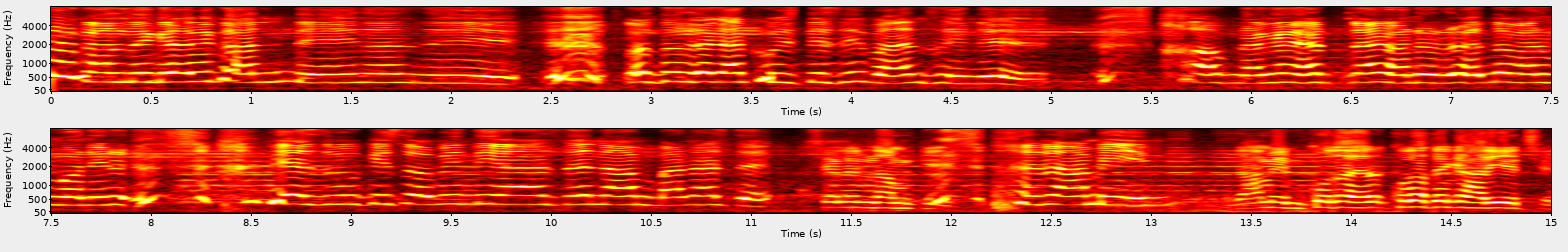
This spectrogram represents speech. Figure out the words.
সকাল থেকে আমি কান্দে যাচ্ছি। কত জায়গা খুঁজতেছি পাচ্ছি না। আপনাকে একটাই অনুরোধ আমার মনের ফেসবুকে ছবি দিয়ে আছে নাম্বার আছে। ছেলের নাম কি? রামিম। রামিম কোথায় কোথা থেকে হারিয়েছে?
